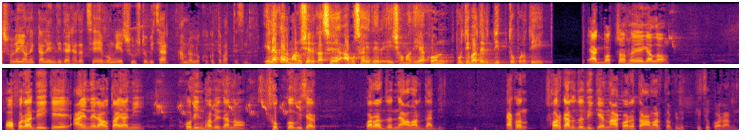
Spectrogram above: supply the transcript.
আসলেই অনেকটা লেন্দি দেখা যাচ্ছে এবং এর সুষ্ঠু বিচার আমরা লক্ষ্য করতে পারতেছি না। এলাকার মানুষের কাছে আবু সাইদের এই সমাধি এখন প্রতিবাদের দীপ্ত প্রতীক। এক বছর হয়ে গেল অপরাধীকে আইনের আওতায় আনি কঠিনভাবে যেন সূক্ষ্ম বিচার করার জন্য আমার দাবি। এখন সরকার যদি কে না করে তা আমার তো কিছু করার নেই।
